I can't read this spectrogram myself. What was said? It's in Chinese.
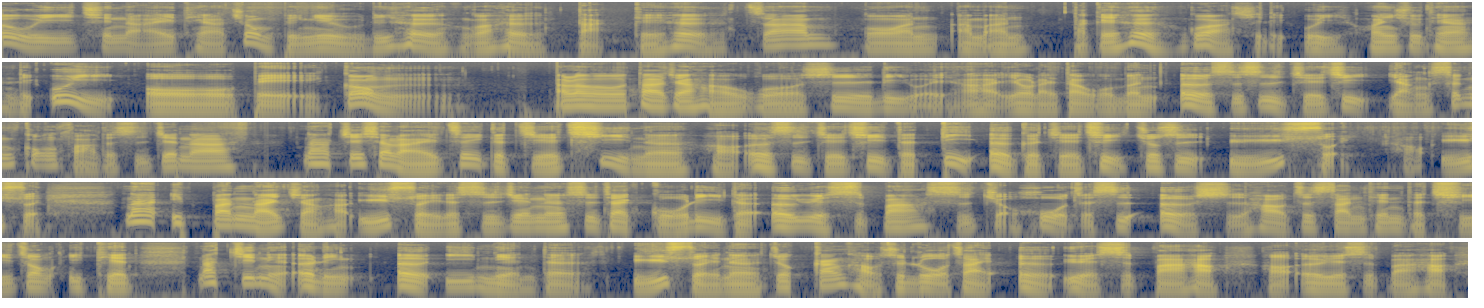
各位亲爱的听众朋友，你好，我好，大家好，早安、午安、晚安，大家好，我是李伟，欢迎收听李伟欧北讲。Hello，大家好，我是立伟啊，又来到我们二十四节气养生功法的时间啦。那接下来这个节气呢，好，二十四节气的第二个节气就是雨水。好，雨水。那一般来讲哈，雨水的时间呢是在国历的二月十八、十九或者是二十号这三天的其中一天。那今年二零二一年的雨水呢，就刚好是落在二月十八号。好，二月十八号。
